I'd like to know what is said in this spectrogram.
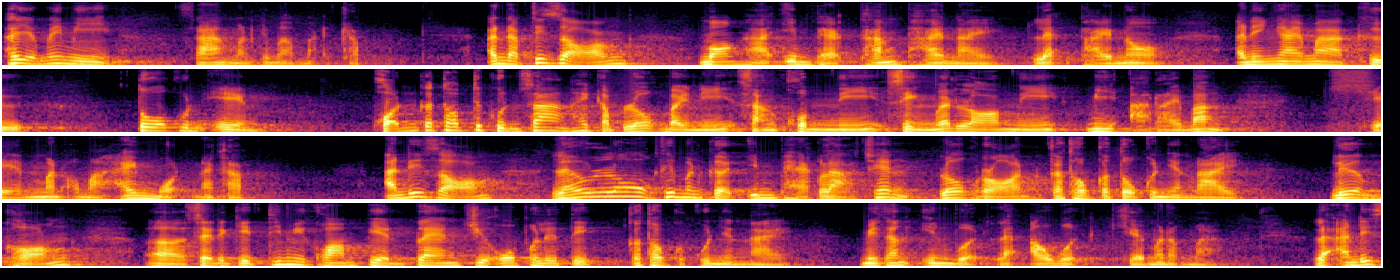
ถ้ายังไม่มีสร้างมันขึ้นมาใหม่ครับ อันดับที่ 2 มองหา impact ทั้งภายในและภายนอก อันนี้ง่ายมากคือตัวคุณเอง ผลกระทบที่คุณสร้างให้กับโลกใบนี้ สังคมนี้ สิ่งแวดล้อมนี้มีอะไรบ้าง เขียนมันออกมาให้หมดนะครับ อันที่ 2 แล้วโลกที่มันเกิด Impact ล่ะ เช่นโลกร้อนกระทบกับตัวคุณอย่างไร เรื่องของเศรษฐกิจที่มีความเปลี่ยนแปลง geopolitics กระทบกับคุณยังไง มีทั้ง inward และ outward เขียนมันออกมา และอันที่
